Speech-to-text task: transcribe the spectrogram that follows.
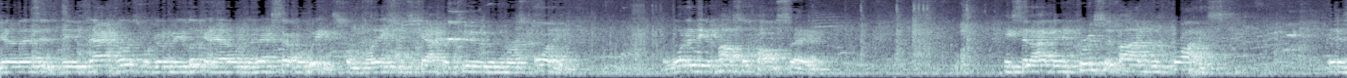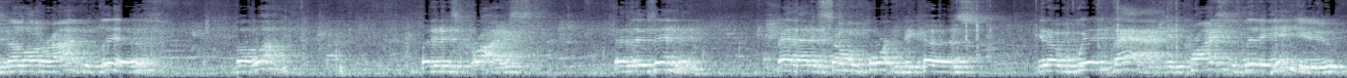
You know, that's the exact verse we're going to be looking at over the next several weeks from Galatians chapter 2 and verse 20. And what did the Apostle Paul say? He said, I've been crucified with Christ. It is no longer I who live, but what? But it is Christ that lives in me. Man, that is so important because, you know, with that, if Christ is living in you,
